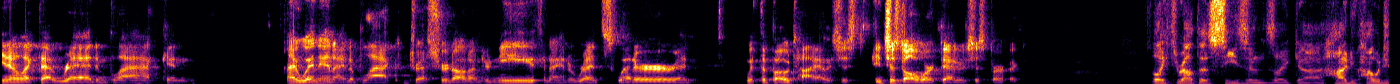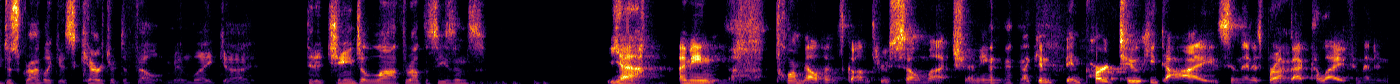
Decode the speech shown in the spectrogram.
you know, like that red and black. And I went in, I had a black dress shirt on underneath, and I had a red sweater. And with the bow tie, I was just, it just all worked out. It was just perfect. So like throughout the seasons, like uh how do you, how would you describe like his character development? Like uh did it change a lot throughout the seasons? Yeah. I mean, poor Melvin's gone through so much. I mean, like in, in part two, he dies and then is brought Yeah. back to life. And then in,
